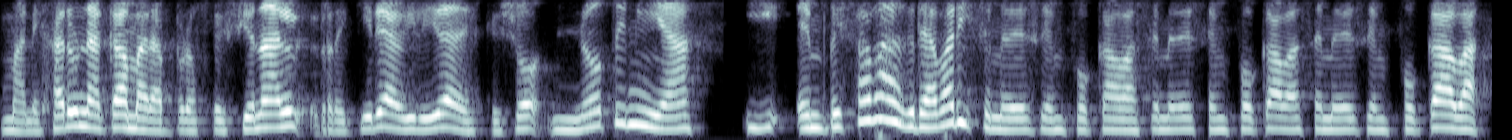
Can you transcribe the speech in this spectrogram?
manejar una cámara profesional requiere habilidades que yo no tenía y empezaba a grabar y se me desenfocaba, se me desenfocaba, se me desenfocaba,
